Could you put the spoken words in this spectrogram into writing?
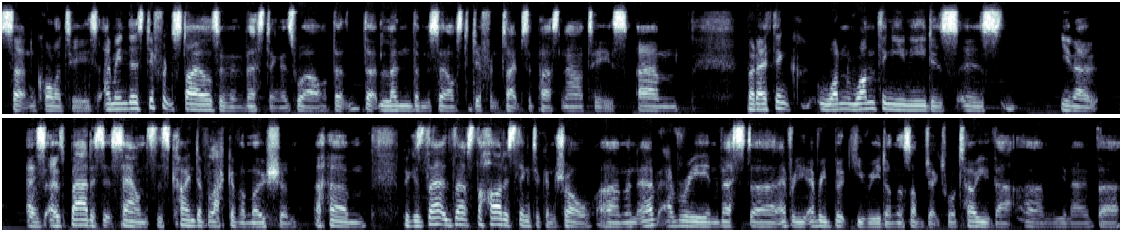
certain qualities. I mean, there's different styles of investing as well that that lend themselves to different types of personalities. Um, but I think one one thing you need is is you know as as bad as it sounds, this kind of lack of emotion, um, because that that's the hardest thing to control. Um, and every investor, every every book you read on the subject will tell you that. Um, you know the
